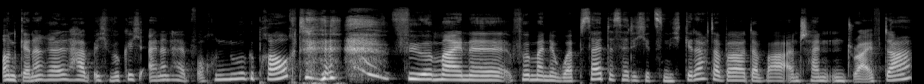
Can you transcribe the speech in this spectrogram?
Und generell habe ich wirklich eineinhalb Wochen nur gebraucht für meine, für meine Website. Das hätte ich jetzt nicht gedacht, aber da war anscheinend ein Drive da.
